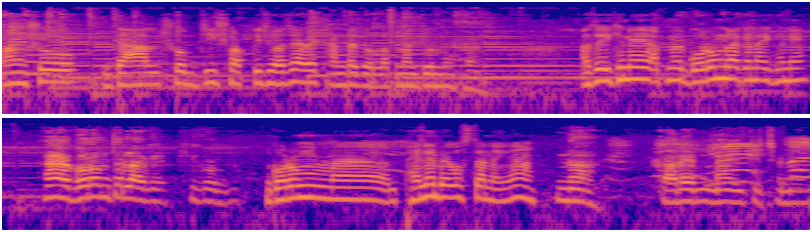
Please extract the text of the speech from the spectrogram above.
মাংস ডাল সবজি সবকিছু আছে আর এই ঠান্ডা জল আপনার জন্য। আচ্ছা এখানে আপনার গরম লাগে না এখানে? হ্যাঁ গরম তো লাগে কি করব? গরম ফ্যানের ব্যবস্থা নেই হ্যাঁ না কারেন্ট নাই কিছু নাই।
